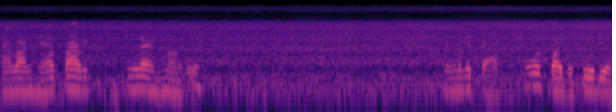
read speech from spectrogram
หาวันแหวปลาไปกินแรงหน่อยโอ้ยยังบรรยากาศโอ้ยปล่อยประตูเดียว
